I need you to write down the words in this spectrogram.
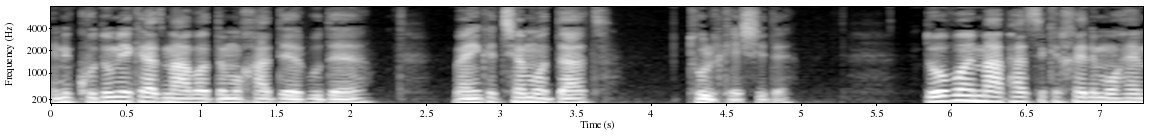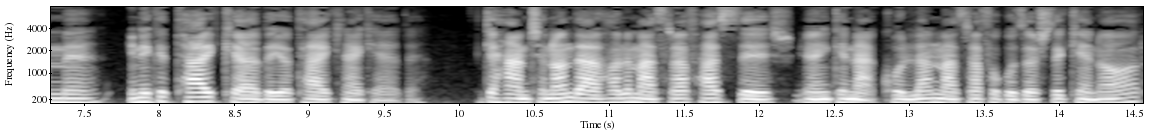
یعنی کدوم یکی از مواد مخدر بوده و اینکه چه مدت طول کشیده. دومین مبحثی که خیلی مهمه اینه که ترک کرده یا ترک نکرده. که همچنان در حال مصرف هستش یا اینکه نه کلا مصرف رو گذاشته کنار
